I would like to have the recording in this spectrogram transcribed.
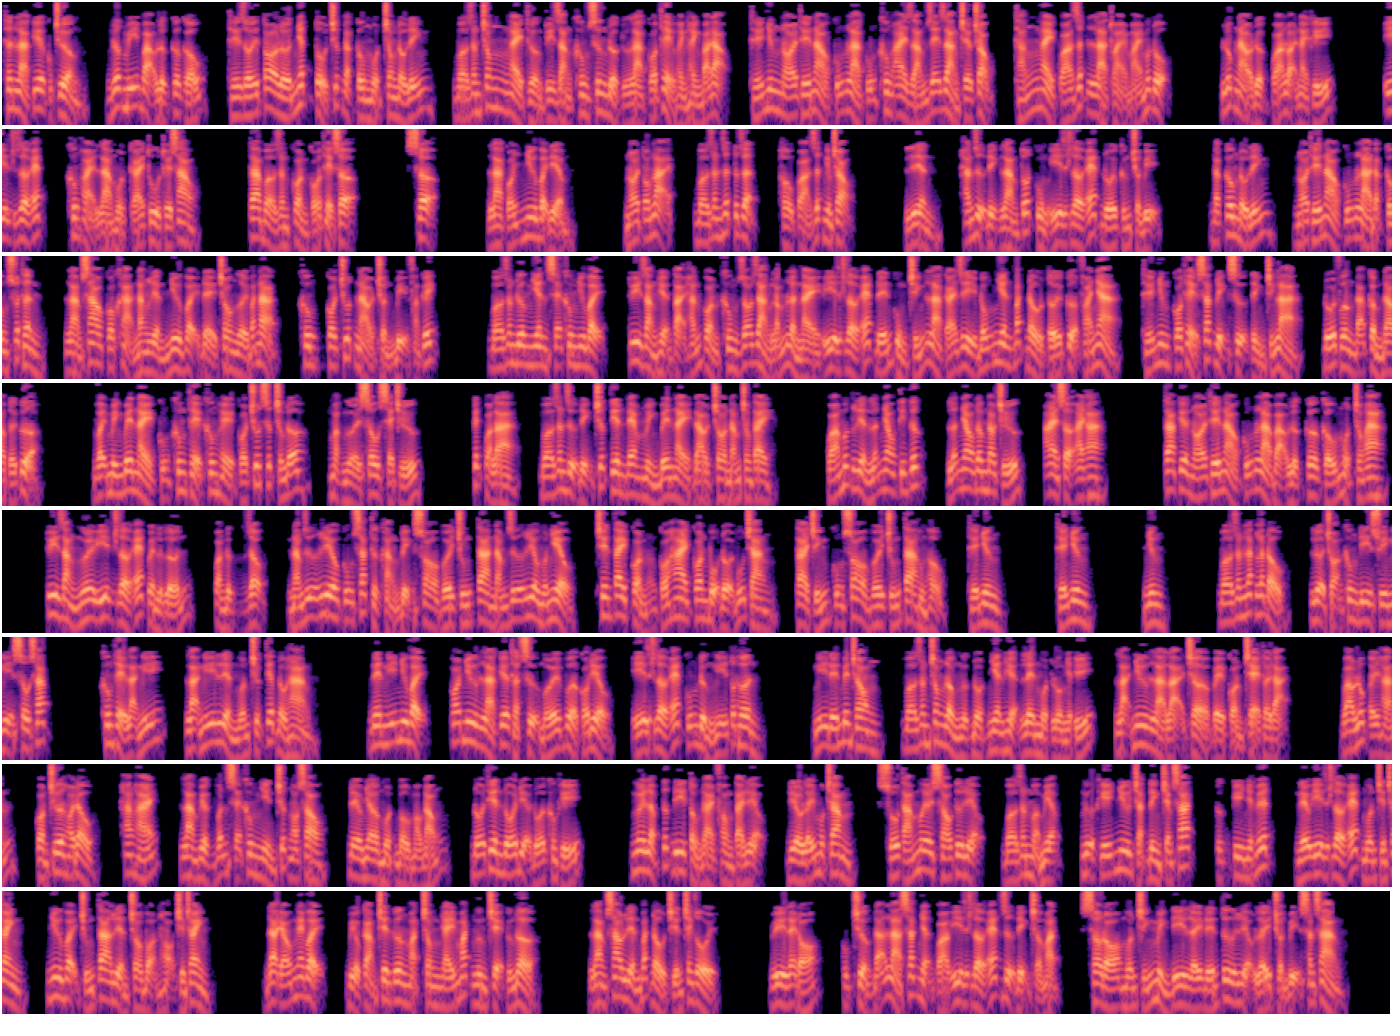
Thân là kia cục trưởng, nước Mỹ bạo lực cơ cấu, thế giới to lớn nhất tổ chức đặc công một trong đầu lĩnh, bờ dân trong ngày thường tuy rằng không xưng được là có thể hoành hành bá đạo, thế nhưng nói thế nào cũng là cũng không ai dám dễ dàng trêu chọc, thắng ngày quá rất là thoải mái mức độ. Lúc nào được quá loại này khí? IRS không phải là một cái thu thuế sao? Ta bờ dân còn có thể sợ. Sợ? Là có như vậy điểm nói tóm lại, bờ dân rất tức giận, hậu quả rất nghiêm trọng. Liền, hắn dự định làm tốt cùng IRS đối cứng chuẩn bị. Đặc công đầu lĩnh, nói thế nào cũng là đặc công xuất thân, làm sao có khả năng liền như vậy để cho người bắt nạt, không có chút nào chuẩn bị phản kích. Bờ dân đương nhiên sẽ không như vậy, tuy rằng hiện tại hắn còn không rõ ràng lắm lần này IRS đến cùng chính là cái gì bỗng nhiên bắt đầu tới cửa phá nhà, thế nhưng có thể xác định sự tình chính là, đối phương đã cầm đao tới cửa. Vậy mình bên này cũng không thể không hề có chút sức chống đỡ, mặc người sâu xé chứ. Kết quả là, bờ dân dự định trước tiên đem mình bên này đao cho nắm trong tay quá mức liền lẫn nhau tin tức, lẫn nhau đâm đau chứ, ai sợ ai a. Ta kia nói thế nào cũng là bạo lực cơ cấu một trong a. Tuy rằng ngươi is quyền lực lớn, quản được rộng, nắm giữ liêu cũng xác thực khẳng định so với chúng ta nắm giữ liêu muốn nhiều, trên tay còn có hai con bộ đội vũ trang, tài chính cũng so với chúng ta hùng hậu, thế nhưng thế nhưng nhưng vợ dân lắc lắc đầu, lựa chọn không đi suy nghĩ sâu sắc. Không thể lại nghĩ lại nghĩ liền muốn trực tiếp đầu hàng. Nên nghĩ như vậy, coi như là kia thật sự mới vừa có điều is cũng đừng nghĩ tốt hơn. Nghĩ đến bên trong bờ dân trong lồng ngực đột nhiên hiện lên một luồng nhiệt ý, lại như là lại trở về còn trẻ thời đại. Vào lúc ấy hắn còn chưa hói đầu, hăng hái, làm việc vẫn sẽ không nhìn trước ngó sau, đều nhờ một bầu máu nóng, đối thiên đối địa đối không khí. Ngươi lập tức đi tổng đài phòng tài liệu, điều lấy một trăm, số tám mươi sáu tư liệu, bờ dân mở miệng, ngựa khí như chặt đình chém sát, cực kỳ nhiệt huyết, nếu is muốn chiến tranh, như vậy chúng ta liền cho bọn họ chiến tranh. Đại éo nghe vậy, biểu cảm trên gương mặt trong nháy mắt ngưng trệ cứng đờ. Làm sao liền bắt đầu chiến tranh rồi? Vì lẽ đó, cục trưởng đã là xác nhận qua is dự định trở mặt sau đó muốn chính mình đi lấy đến tư liệu lấy chuẩn bị sẵn sàng.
